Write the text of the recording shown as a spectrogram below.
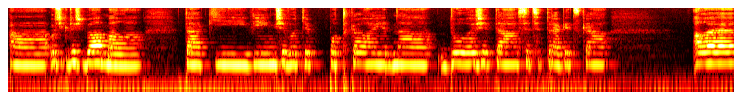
a už když byla malá, tak jí v jejím životě potkala jedna důležitá, sice tragická, ale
